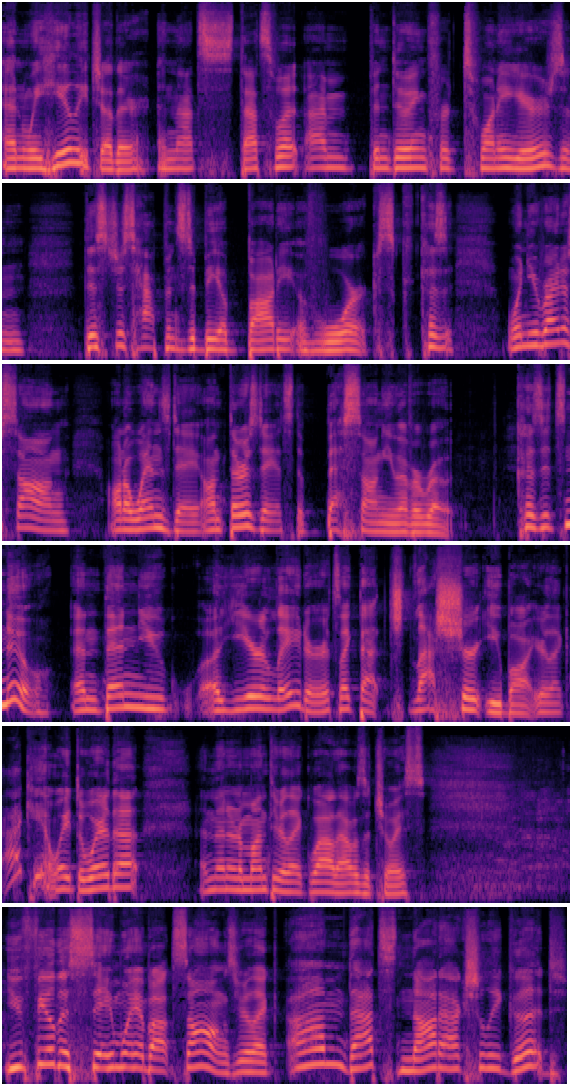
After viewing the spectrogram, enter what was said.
and we heal each other and that's that's what I've been doing for 20 years and this just happens to be a body of works because when you write a song on a Wednesday, on Thursday it's the best song you ever wrote because it's new. And then you a year later, it's like that last shirt you bought. You're like, I can't wait to wear that. And then in a month, you're like, wow, that was a choice. You feel the same way about songs. You're like, um, that's not actually good.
